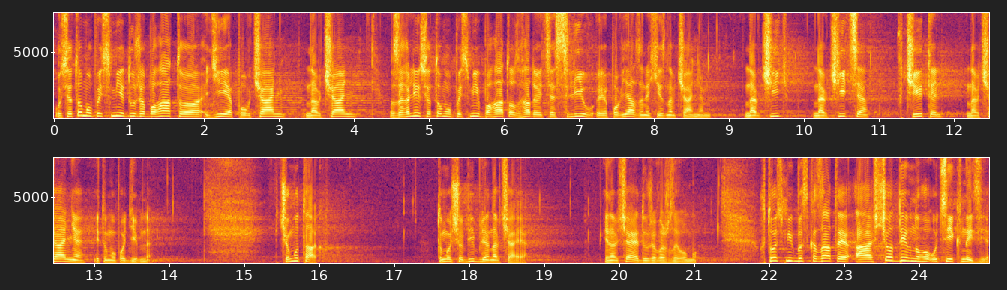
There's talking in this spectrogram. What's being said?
У Святому Письмі дуже багато є повчань, навчань. Взагалі, у Святому Письмі багато згадується слів, е, пов'язаних із навчанням. Навчіть, навчіться, вчитель, навчання і тому подібне. Чому так? Тому що Біблія навчає. І навчає дуже важливому. Хтось міг би сказати, а що дивного у цій книзі?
